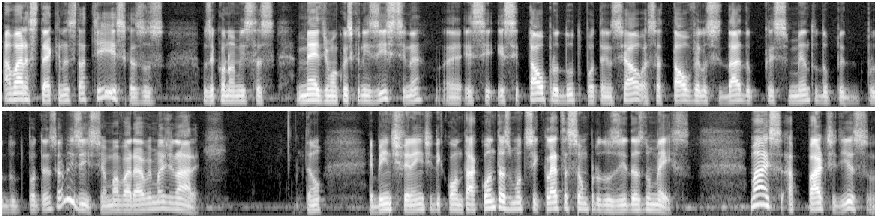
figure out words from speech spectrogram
há várias técnicas estatísticas, os, os economistas medem uma coisa que não existe, né? É, esse, esse tal produto potencial, essa tal velocidade do crescimento do produto potencial não existe, é uma variável imaginária. Então, é bem diferente de contar quantas motocicletas são produzidas no mês. Mas, a parte disso,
